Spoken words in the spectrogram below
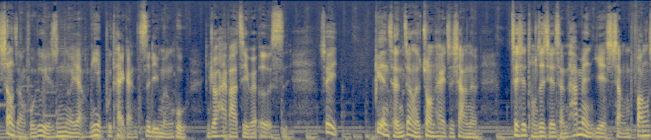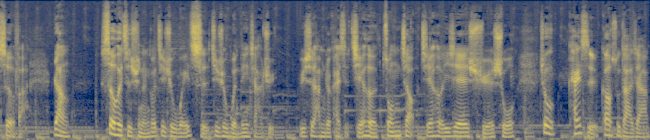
上涨幅度也是那样，你也不太敢自立门户，你就害怕自己会饿死，所以变成这样的状态之下呢，这些统治阶层他们也想方设法让社会秩序能够继续维持、继续稳定下去，于是他们就开始结合宗教、结合一些学说，就开始告诉大家，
